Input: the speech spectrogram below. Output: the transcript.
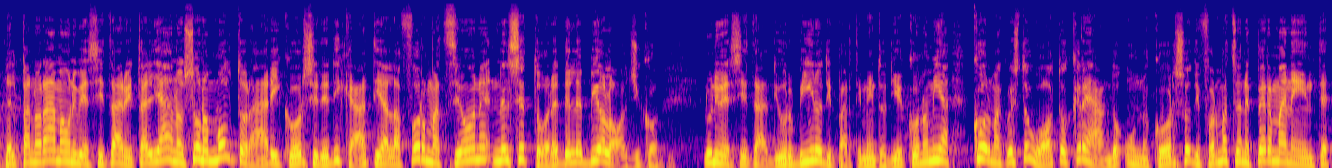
Nel panorama universitario italiano sono molto rari i corsi dedicati alla formazione nel settore del biologico. L'Università di Urbino, Dipartimento di Economia, colma questo vuoto creando un corso di formazione permanente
